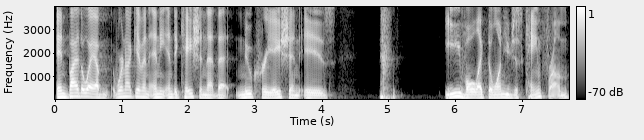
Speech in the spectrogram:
And by the way, I'm, we're not given any indication that that new creation is evil like the one you just came from.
